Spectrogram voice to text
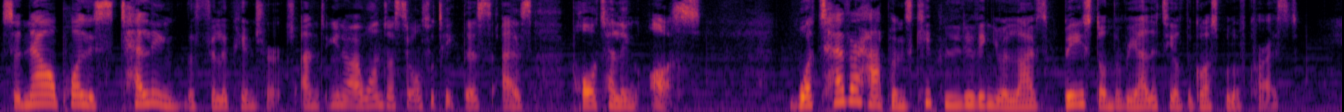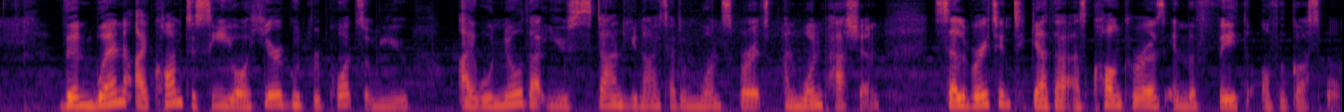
so now Paul is telling the Philippian church, and you know, I want us to also take this as Paul telling us Whatever happens, keep living your lives based on the reality of the gospel of Christ. Then, when I come to see you or hear good reports of you, I will know that you stand united in one spirit and one passion, celebrating together as conquerors in the faith of the gospel.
